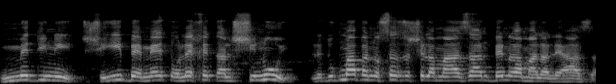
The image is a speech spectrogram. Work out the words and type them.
מדינית, שהיא באמת הולכת על שינוי, לדוגמה בנושא הזה של המאזן בין רמאללה לעזה,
